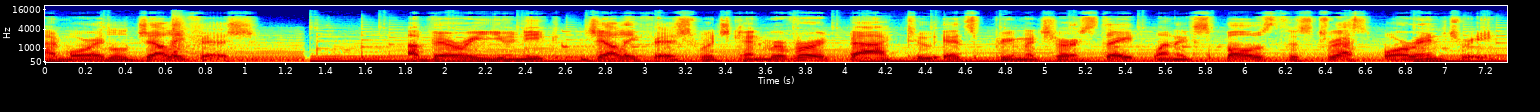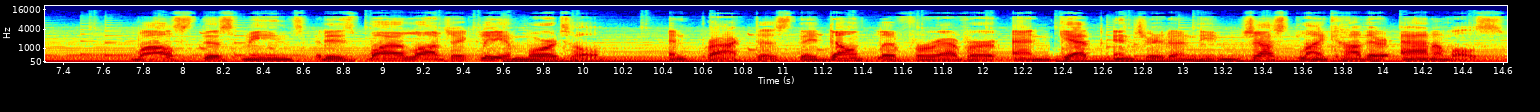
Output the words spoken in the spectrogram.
immortal jellyfish, a very unique jellyfish which can revert back to its premature state when exposed to stress or injury. Whilst this means it is biologically immortal, in practice they don't live forever and get injured and eaten just like other animals.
